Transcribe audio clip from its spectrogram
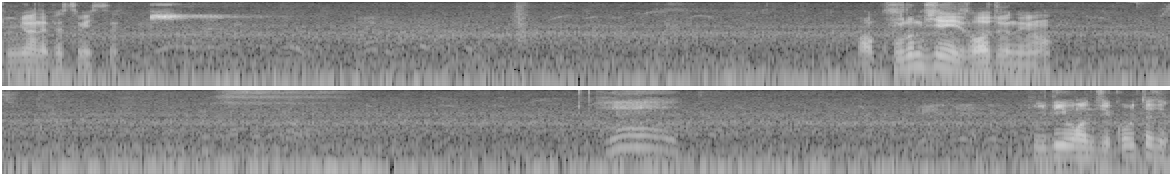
김요한의 패스 미스. 아 구름신이 도와주네요. 비디원지 골대지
